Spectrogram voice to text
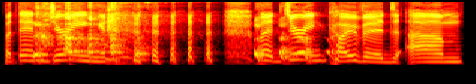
But then during, but during COVID, um,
